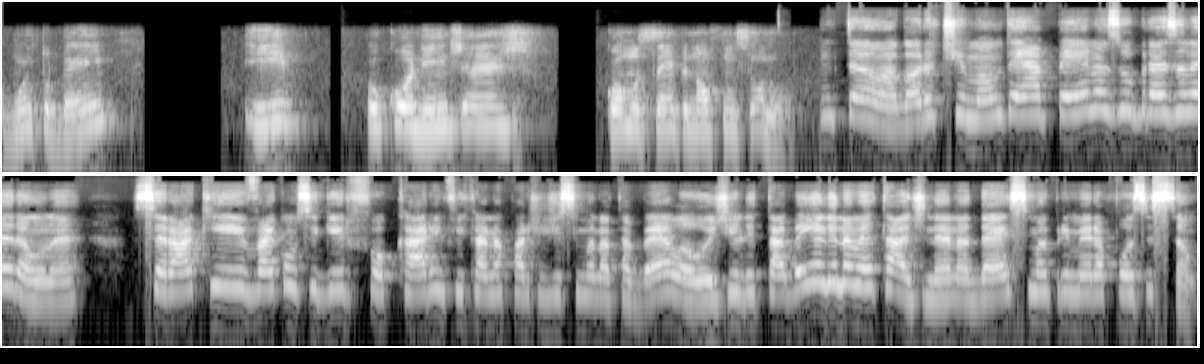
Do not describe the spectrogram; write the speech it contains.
muito bem e o Corinthians como sempre não funcionou. Então, agora o Timão tem apenas o Brasileirão, né? Será que vai conseguir focar em ficar na parte de cima da tabela? Hoje ele tá bem ali na metade, né? Na 11 primeira posição.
